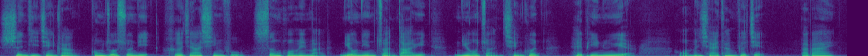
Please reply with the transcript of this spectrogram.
身体健康，工作顺利，阖家幸福，生活美满，牛年转大运，扭转乾坤，Happy New Year！我们下一堂课见，拜拜。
